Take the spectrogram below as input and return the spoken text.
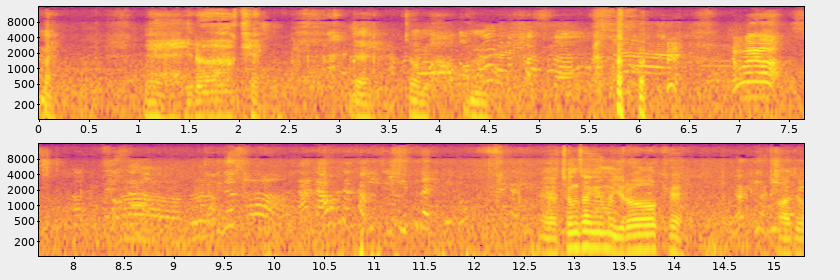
네, 예, 이렇게 예, 좀 음. 예, 정상에 오면 이렇게 아주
